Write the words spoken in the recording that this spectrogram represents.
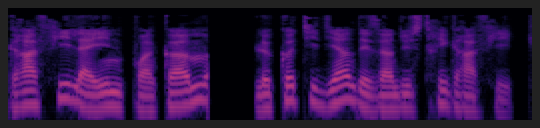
graphiline.com, le quotidien des industries graphiques.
